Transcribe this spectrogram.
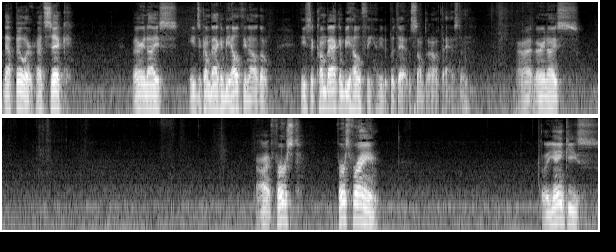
that filler. That's sick. Very nice. He needs to come back and be healthy now though. He needs to come back and be healthy. I need to put that in something. I'll have to ask him. Alright, very nice. Alright, first first frame. For the Yankees.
